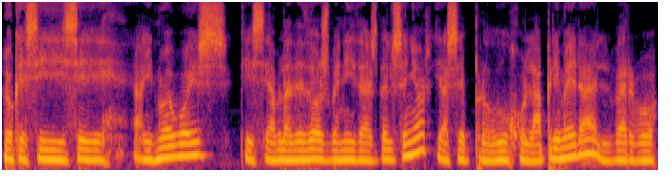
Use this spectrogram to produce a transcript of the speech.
Lo que sí se, hay nuevo es que se habla de dos venidas del Señor. Ya se produjo la primera, el verbo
